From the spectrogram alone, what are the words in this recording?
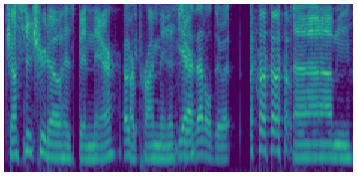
Justin Trudeau has been there, our prime minister. Yeah, that'll do it. um,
